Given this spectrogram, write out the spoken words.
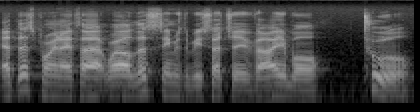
Yeah. At this point, I thought, well, this seems to be such a valuable tool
